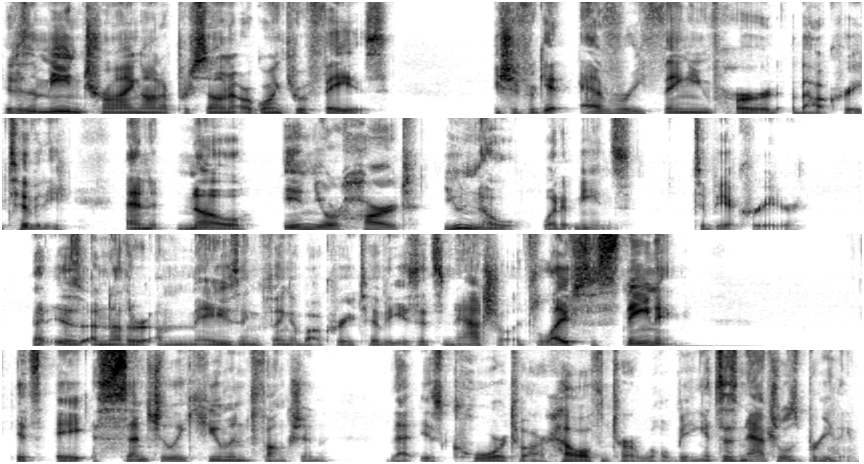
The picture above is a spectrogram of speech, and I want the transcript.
it doesn't mean trying on a persona or going through a phase. You should forget everything you've heard about creativity and know in your heart, you know what it means to be a creator that is another amazing thing about creativity is it's natural it's life sustaining it's a essentially human function that is core to our health and to our well-being it's as natural as breathing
